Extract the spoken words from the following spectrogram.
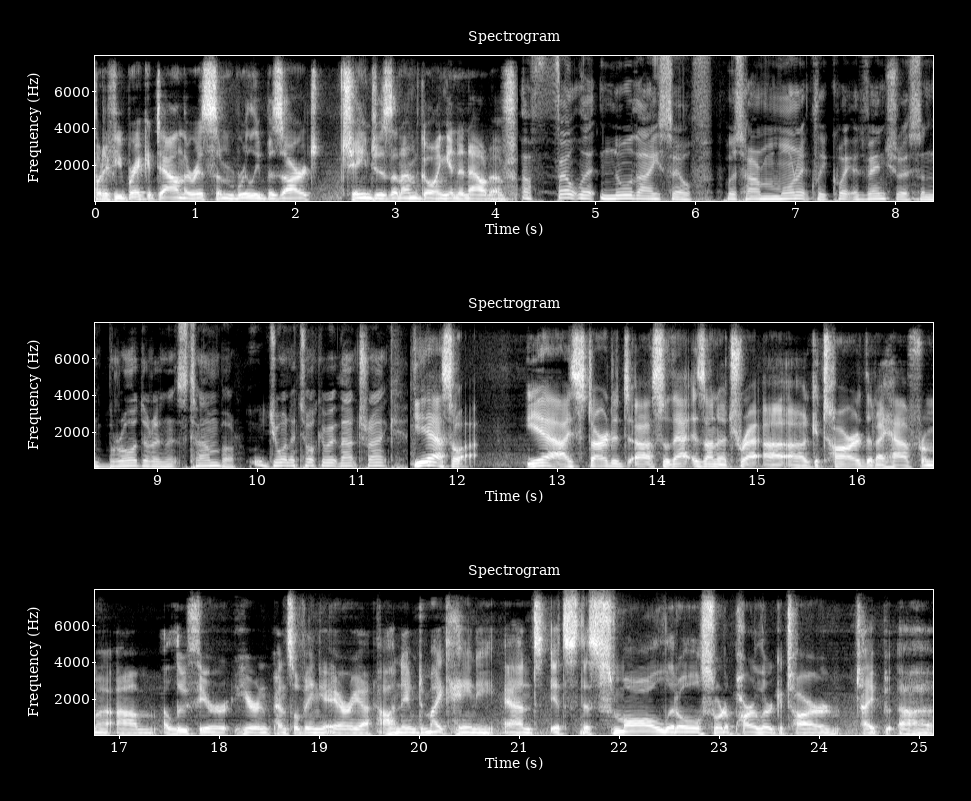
but if you break it down, there is some really bizarre changes that I'm going in and out of. I felt that Know Thyself was harmonically quite adventurous and broader in its timbre. Do you want to talk about that track? Yeah, so yeah, I started. Uh, so that is on a, tra- uh, a guitar that I have from a, um, a luthier here in Pennsylvania area uh, named Mike Haney, and it's this small little sort of parlor guitar type uh,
